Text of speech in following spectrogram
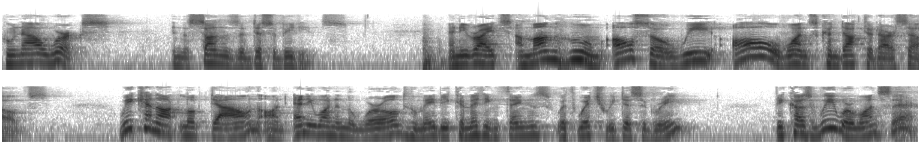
who now works in the sons of disobedience. And he writes, among whom also we all once conducted ourselves we cannot look down on anyone in the world who may be committing things with which we disagree because we were once there.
